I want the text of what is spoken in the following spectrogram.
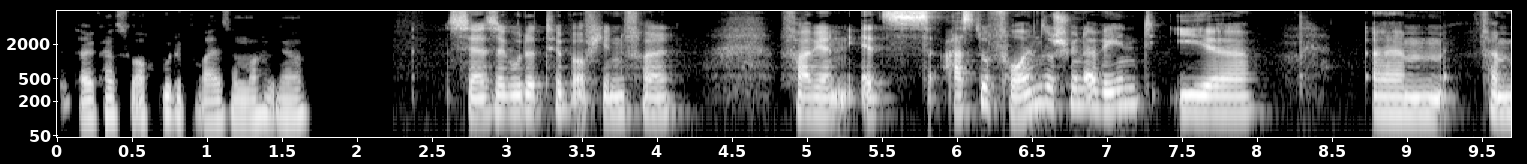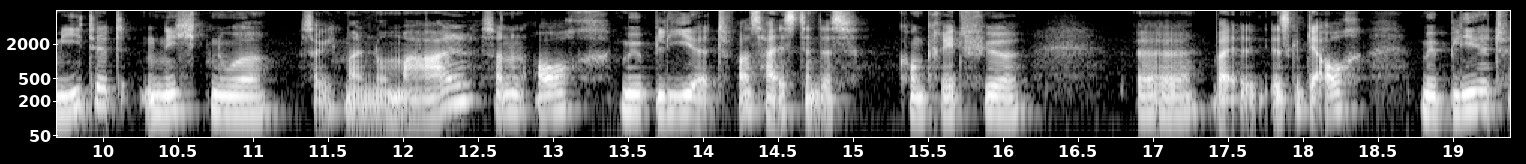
da kannst du auch gute Preise machen, ja. Sehr, sehr guter Tipp auf jeden Fall. Fabian, jetzt hast du vorhin so schön erwähnt, ihr ähm, vermietet nicht nur, sage ich mal, normal, sondern auch möbliert. Was heißt denn das konkret für, äh, weil es gibt ja auch möbliert,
